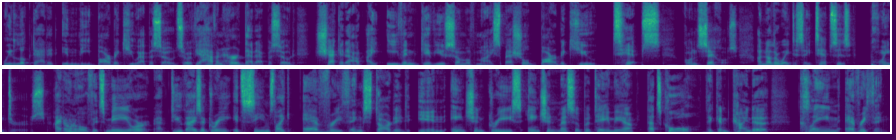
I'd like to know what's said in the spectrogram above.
we looked at it in the barbecue episode. So if you haven't heard that episode, check it out. I even give you some of my special barbecue tips. Consejos. Another way to say tips is pointers. I don't know if it's me or uh, do you guys agree? It seems like everything started in ancient Greece, ancient Mesopotamia. That's cool. They can kind of claim everything.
